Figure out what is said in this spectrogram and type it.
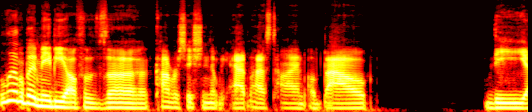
a little bit maybe off of the conversation that we had last time about the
